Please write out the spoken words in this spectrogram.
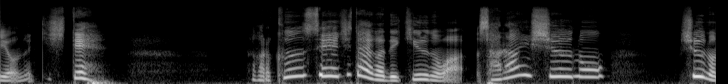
塩抜きして、だから燻製自体ができるのは、再来週の週の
